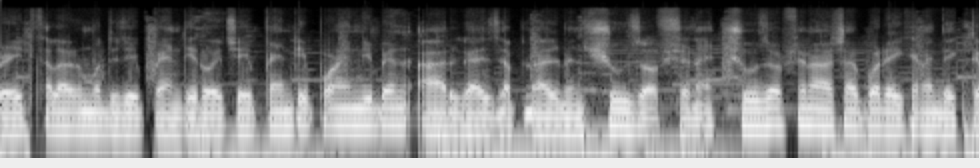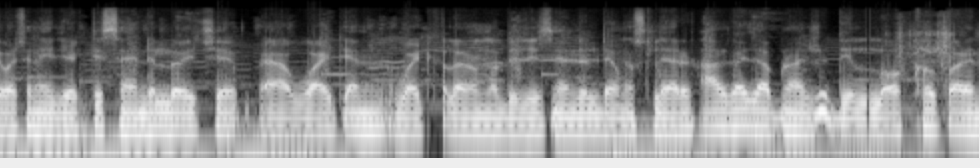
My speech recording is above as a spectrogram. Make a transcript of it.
রেড কালারের মধ্যে যে প্যান্টটি রয়েছে, এই প্যান্টটি পরে নেবেন। আর গাইজ আপনারা আসবেন শুজ অপশনে শুজ অপশনে আসার পর এখানে দেখতে পাচ্ছেন এই যে একটি স্যান্ডেল রয়েছে হোয়াইট অ্যান্ড হোয়াইট কালারের মধ্যে যে স্যান্ডেল ডেমোস্লেয়ার আর গাইজ আপনারা যদি লক্ষ্য করেন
